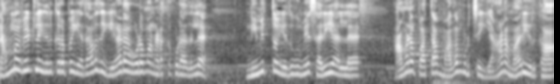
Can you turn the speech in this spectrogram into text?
நம்ம வீட்டில் இருக்கிறப்ப ஏதாவது ஏடா ஊடமாக நடக்கக்கூடாதுல்ல? நிமித்தம் எதுவுமே சரியா இல்லை. அவனை பார்த்தா மதம் பிடிச்ச யானை மாதிரி இருக்கான்.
